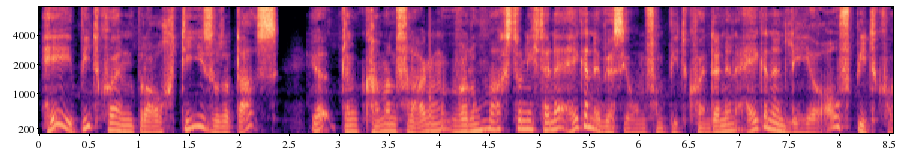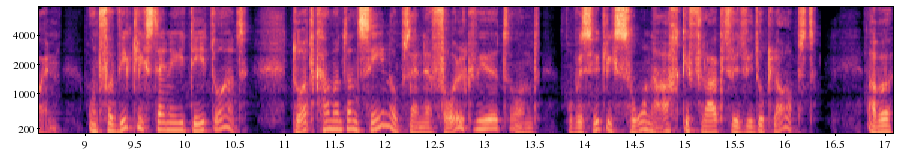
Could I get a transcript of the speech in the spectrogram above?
hey, Bitcoin braucht dies oder das, ja, dann kann man fragen, warum machst du nicht eine eigene Version von Bitcoin, deinen eigenen Layer auf Bitcoin und verwirklichst deine Idee dort. Dort kann man dann sehen, ob es ein Erfolg wird und ob es wirklich so nachgefragt wird, wie du glaubst. Aber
